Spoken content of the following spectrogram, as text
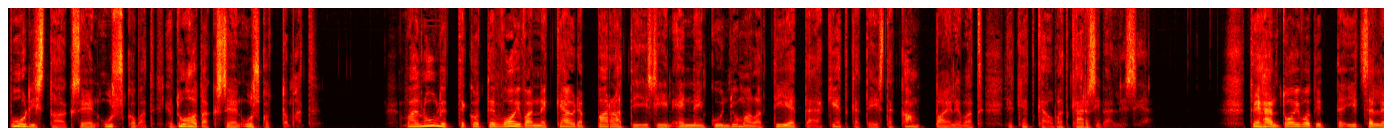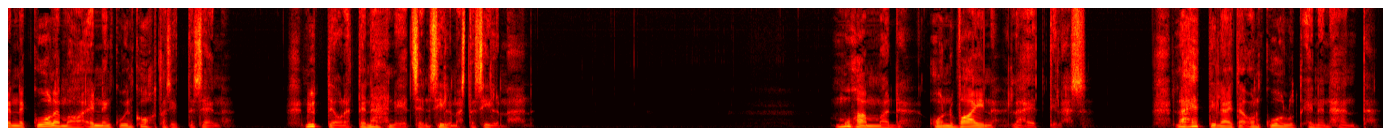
puhdistaakseen uskovat ja tuhotakseen uskottomat. Vai luulitteko te voivanne käydä paratiisiin ennen kuin Jumala tietää, ketkä teistä kamppailevat ja ketkä ovat kärsivällisiä? Tehän toivotitte itsellenne kuolemaa ennen kuin kohtasitte sen. Nyt te olette nähneet sen silmästä silmään. Muhammad on vain lähettiläs. Lähettiläitä on kuollut ennen häntä.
